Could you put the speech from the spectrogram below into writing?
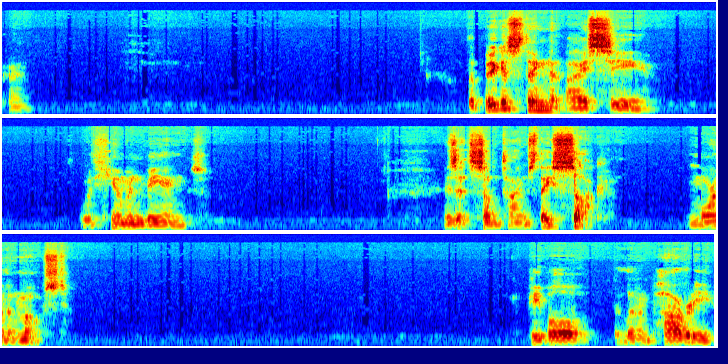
Okay. The biggest thing that I see with human beings is that sometimes they suck more than most. People that live in poverty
